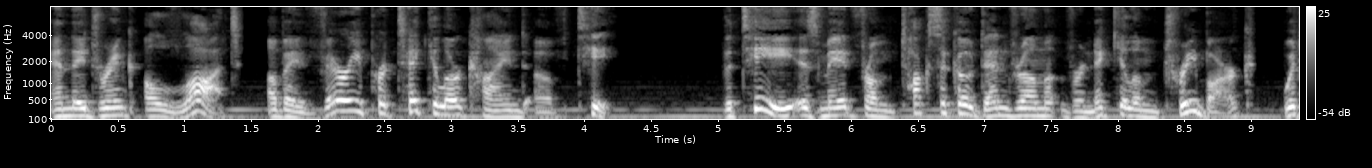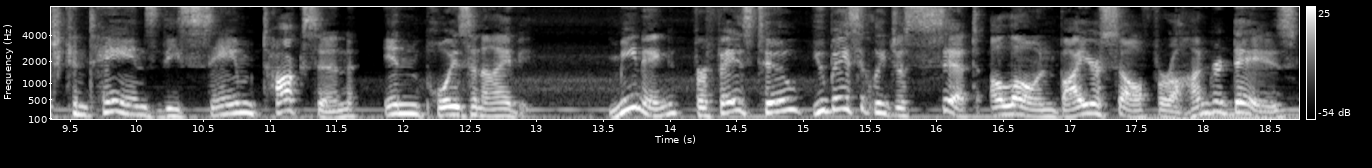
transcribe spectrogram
and they drink a lot of a very particular kind of tea. The tea is made from Toxicodendron vernicifluum tree bark, which contains the same toxin in poison ivy. Meaning, for phase two, you basically just sit alone by yourself for a hundred days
